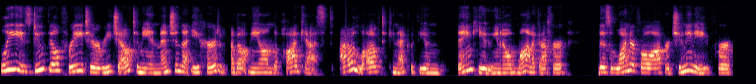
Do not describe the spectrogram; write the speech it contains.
please do feel free to reach out to me and mention that you heard about me on the podcast. I would love to connect with you and thank you, you know, Monica, for this wonderful opportunity for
